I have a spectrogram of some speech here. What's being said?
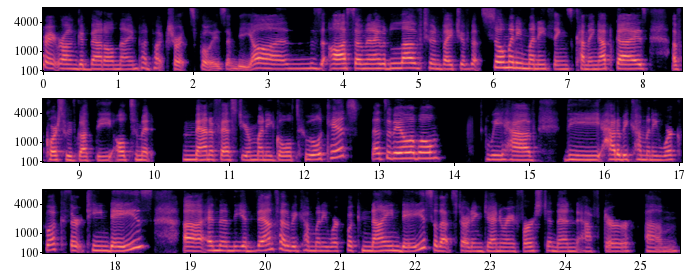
Right, wrong, good, bad, all nine, POD POC, shorts, boys, and beyonds. Awesome. And I would love to invite you. I've got so many money things coming up, guys. Of course, we've got the ultimate manifest your money goal toolkit that's available. We have the How to Become Money Workbook, 13 days, uh, and then the Advanced How to Become Money Workbook, nine days. So that's starting January 1st. And then after um,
